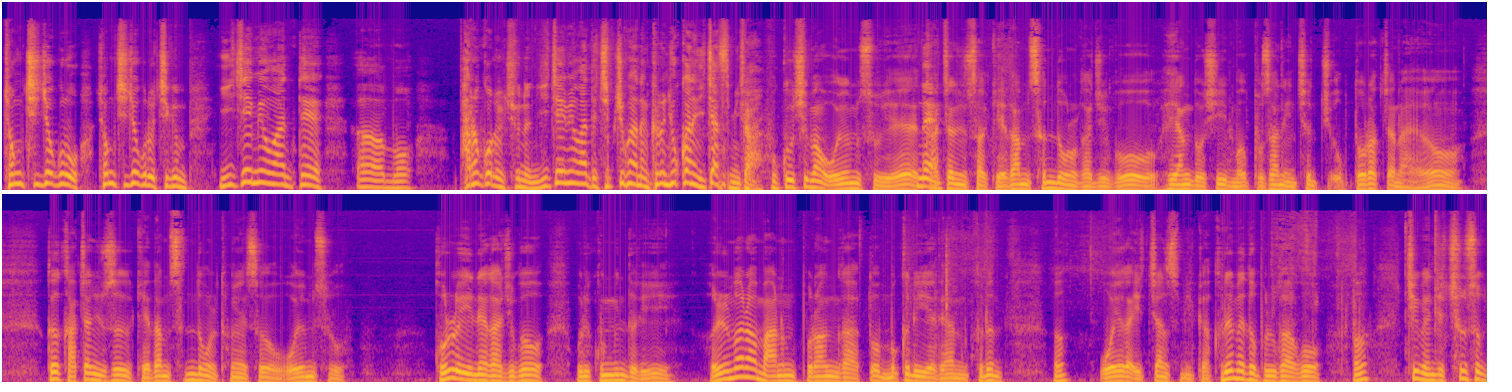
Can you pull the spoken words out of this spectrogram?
정치적으로 정치적으로 지금 이재명한테 어 뭐 발언권을 주는 이재명한테 집중하는 그런 효과는 있지 않습니까? 자, 후쿠시마 오염수에 네. 가짜뉴스와 괴담 선동을 가지고 해양도시 뭐 부산, 인천 쭉 돌았잖아요. 그 가짜뉴스 괴담 선동을 통해서 오염수 그걸로 인해 가지고 우리 국민들이 얼마나 많은 불안과 또 먹거리에 대한 그런 어? 오해가 있지 않습니까? 그럼에도 불구하고 어? 지금 현재 추석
